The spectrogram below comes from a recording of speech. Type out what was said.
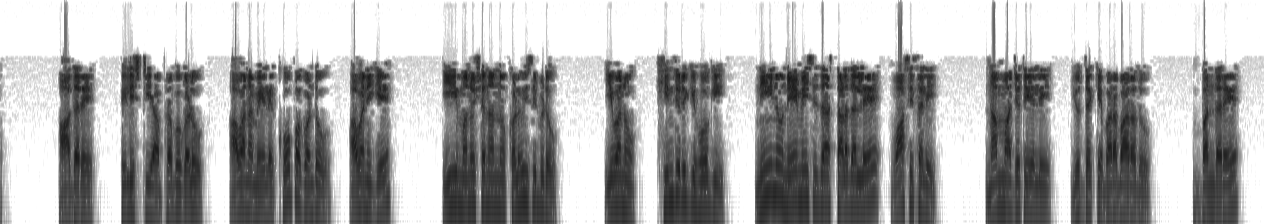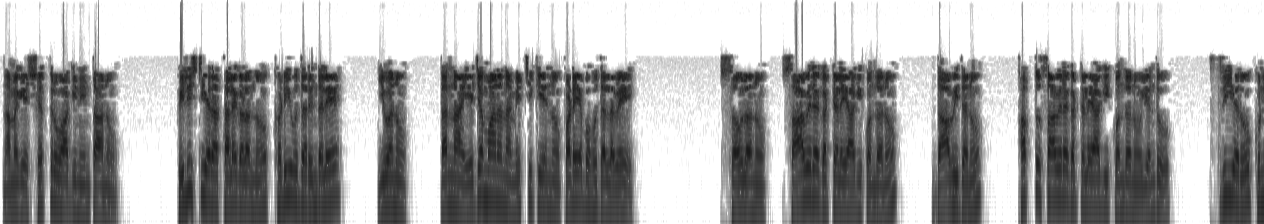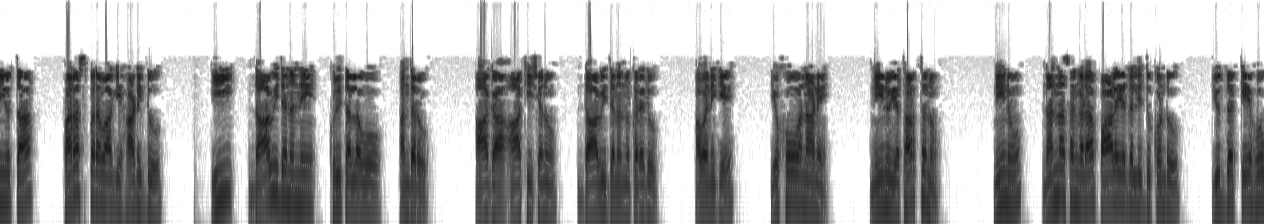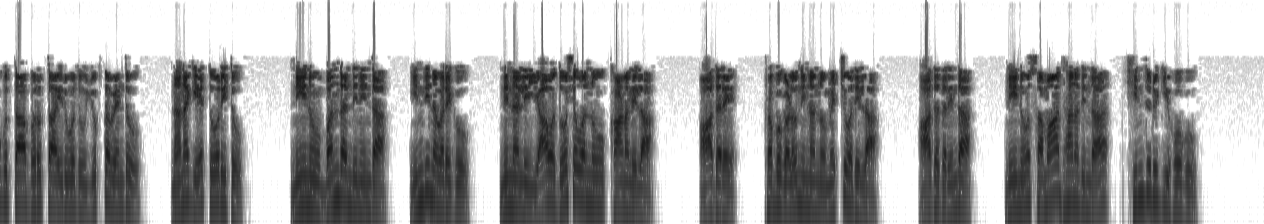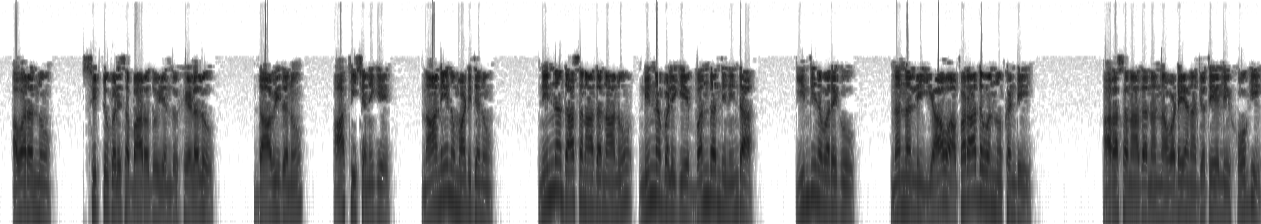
ಆದರೆ ಫಿಲಿಸ್ಟಿಯ ಪ್ರಭುಗಳು ಅವನ ಮೇಲೆ ಕೋಪಗೊಂಡು ಅವನಿಗೆ, ಈ ಮನುಷ್ಯನನ್ನು ಕಳುಹಿಸಿಬಿಡು, ಇವನು ಹಿಂದಿರುಗಿ ಹೋಗಿ ನೀನು ನೇಮಿಸಿದ ಸ್ಥಳದಲ್ಲೇ ವಾಸಿಸಲಿ. ನಮ್ಮ ಜೊತೆಯಲ್ಲಿ ಯುದ್ಧಕ್ಕೆ ಬರಬಾರದು. ಬಂದರೆ ನಮಗೆ ಶತ್ರುವಾಗಿ ನಿಂತಾನು. ಫಿಲಿಸ್ಟಿಯರ ತಲೆಗಳನ್ನು ಕಡಿಯುವುದರಿಂದಲೇ ಇವನು ತನ್ನ ಯಜಮಾನನ ಮೆಚ್ಚಿಕೆಯನ್ನು ಪಡೆಯಬಹುದಲ್ಲವೇ? ಸೌಲನು ಸಾವಿರಗಟ್ಟಲೆಯಾಗಿ ಕೊಂದನು, ದಾವಿದನು ಹತ್ತು ಸಾವಿರಗಟ್ಟಲೆಯಾಗಿ ಕೊಂದನು ಎಂದು ಸ್ತ್ರೀಯರು ಕುಣಿಯುತ್ತಾ ಪರಸ್ಪರವಾಗಿ ಹಾಡಿದ್ದು ಈ ದಾವಿದನನ್ನೇ ಕುರಿತಲ್ಲವೋ ಅಂದರು. ಆಗ ಆಕೀಶನು ದಾವಿದನನ್ನು ಕರೆದು, ಅವನಿಗೆ, ಯಹೋವನಾಣೆ, ನೀನು ಯಥಾರ್ಥನು. ನೀನು ನನ್ನ ಸಂಗಡ ಪಾಳೆಯದಲ್ಲಿದ್ದುಕೊಂಡು ಯುದ್ಧಕ್ಕೆ ಹೋಗುತ್ತಾ ಬರುತ್ತಾ ಇರುವುದು ಯುಕ್ತವೆಂದು ನನಗೆ ತೋರಿತು. ನೀನು ಬಂದಂದಿನಿಂದ ಇಂದಿನವರೆಗೂ ನಿನ್ನಲ್ಲಿ ಯಾವ ದೋಷವನ್ನೂ ಕಾಣಲಿಲ್ಲ. ಆದರೆ ಪ್ರಭುಗಳು ನಿನ್ನನ್ನು ಮೆಚ್ಚುವುದಿಲ್ಲ. ಆದದರಿಂದ ನೀನು ಸಮಾಧಾನದಿಂದ ಹಿಂದಿರುಗಿ ಹೋಗು. ಅವರನ್ನು ಸಿಟ್ಟುಗಳಿಸಬಾರದು ಎಂದು ಹೇಳಲು ದಾವಿದನು ಆಕೀಶನಿಗೆ ನಾನೇನು ಮಾಡಿದೆನು? ನಿನ್ನ ದಾಸನಾದ ನಾನು ನಿನ್ನ ಬಳಿಗೆ ಬಂದಂದಿನಿಂದ ಇಂದಿನವರೆಗೂ ನನ್ನಲ್ಲಿ ಯಾವ ಅಪರಾಧವನ್ನು ಕಂಡಿ? ಅರಸನಾದ ನನ್ನ ಒಡೆಯನ ಜೊತೆಯಲ್ಲಿ ಹೋಗಿ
